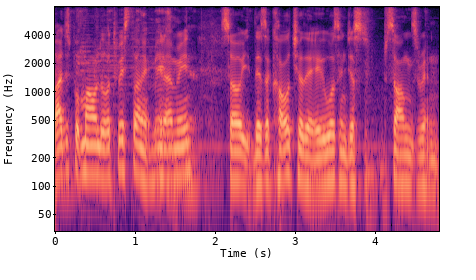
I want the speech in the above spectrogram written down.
I just put my own little twist on it. you know what I mean? Amazing, So there's a culture there. It wasn't just songs written.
